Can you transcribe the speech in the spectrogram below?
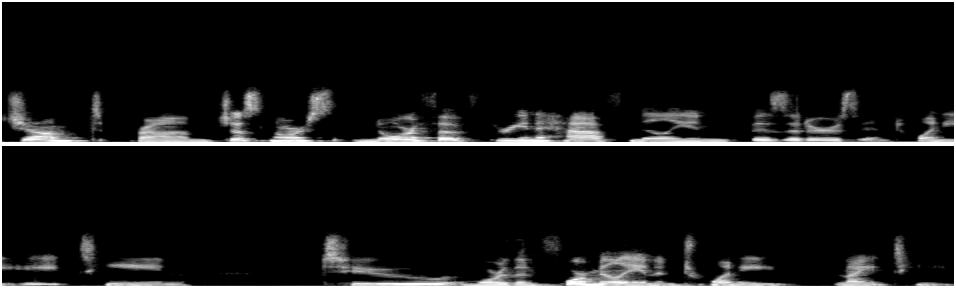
jumped from just north north of three and a half million visitors in 2018 to more than four million in 2019.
